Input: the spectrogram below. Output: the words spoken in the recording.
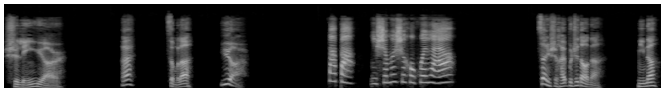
是林玉儿。哎，怎么了，玉儿？爸爸，你什么时候回来啊？暂时还不知道呢。你呢？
